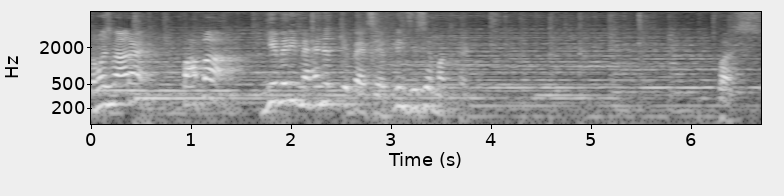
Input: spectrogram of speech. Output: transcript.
समझ में आ रहा है? पापा, ये मेरी मेहनत के पैसे है प्लीज़ इसे मत फेंक बस।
